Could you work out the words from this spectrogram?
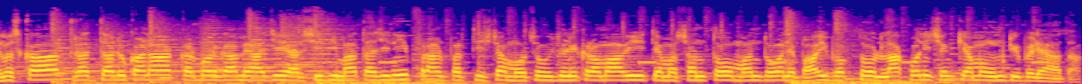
નમસ્કાર, થરાદ તાલુકાના કરબણ ગામે આજે હરસિદ્ધિ માતાજીની પ્રાણ પ્રતિષ્ઠા મહોત્સવ ઉજવણી કરવામાં આવી. તેમાં સંતો, મંતો અને ભાવિ ભક્તો લાખોની સંખ્યામાં ઉમટી પડ્યા હતા.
